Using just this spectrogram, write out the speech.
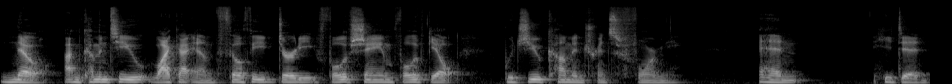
No, I'm coming to you like I am filthy, dirty, full of shame, full of guilt. Would you come and transform me? And he did.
